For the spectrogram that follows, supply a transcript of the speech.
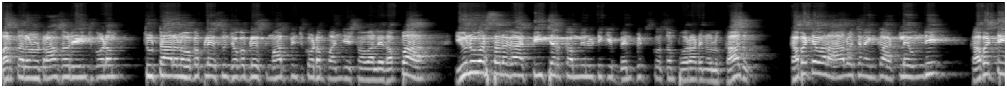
భర్తలను ట్రాన్స్ఫర్ చేయించుకోవడం చుట్టాలను ఒక ప్లేస్ నుంచి ఒక ప్లేస్ మార్పించుకోవడం పనిచేసిన వాళ్ళే తప్ప యూనివర్సల్గా టీచర్ కమ్యూనిటీకి బెనిఫిట్స్ కోసం పోరాడిన వాళ్ళు కాదు. కాబట్టి వాళ్ళ ఆలోచన ఇంకా అట్లే ఉంది. కాబట్టి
